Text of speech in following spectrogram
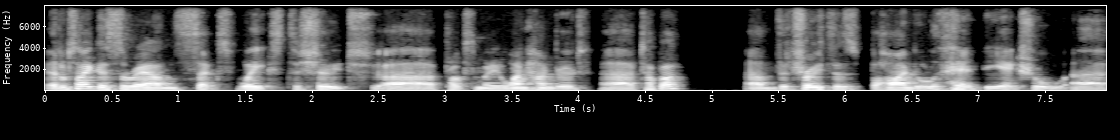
it'll take us around six weeks to shoot uh, approximately 100 uh. Um, the truth is behind all of that, the actual uh,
